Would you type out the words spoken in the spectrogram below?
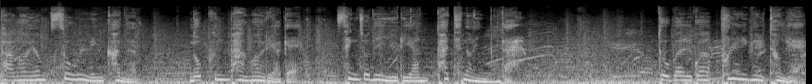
방어형 소울 링컨은 높은 방어력에 생존에 유리한 파트너입니다. 도발과 풀링을 통해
